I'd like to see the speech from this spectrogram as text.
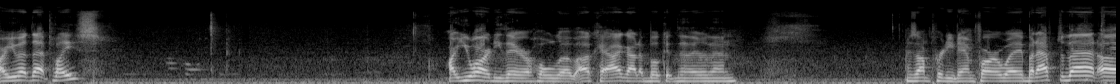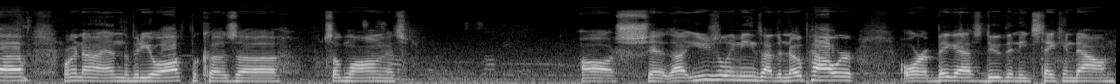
Are you at that place? Are you already there? Hold up. Okay, I gotta book it there then. Cause I'm pretty damn far away. But after that, uh, we're gonna end the video off because, uh, so long. It's oh shit. That usually means either no power or a big ass dude that needs taken down.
